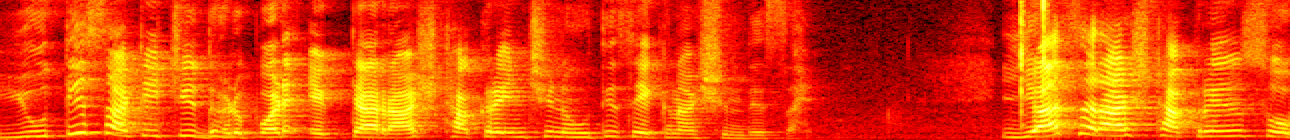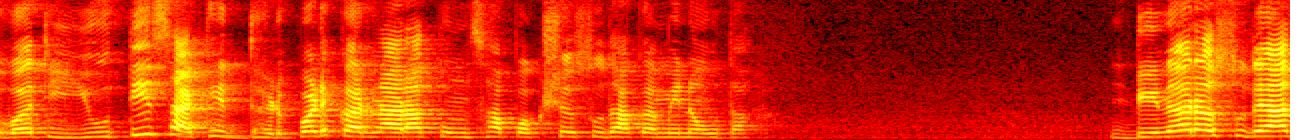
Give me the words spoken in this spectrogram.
युतीसाठीची धडपड एकट्या राज ठाकरेंची नव्हतीच एकनाथ शिंदे साहेब. याच राज ठाकरेंसोबत युतीसाठी धडपड करणारा तुमचा पक्ष सुद्धा कमी नव्हता. डिनर असू द्यात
